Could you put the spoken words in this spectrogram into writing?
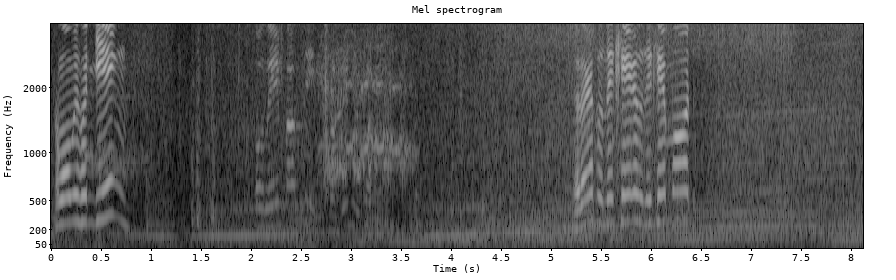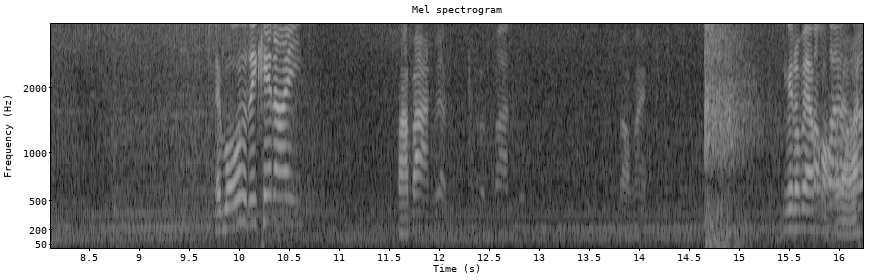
นักวงมีคนยิงต รงนี้มาร์คสี่มีคนไม่อยู่คนเดี๋ยวได้กระสุนในเคกระสุนในเคหมดไอ้โบกระสุนในเคหน่อยมาบ้านเพื่อนรถบ้านตอบให้มีรถไปเอาของเหรอวะ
